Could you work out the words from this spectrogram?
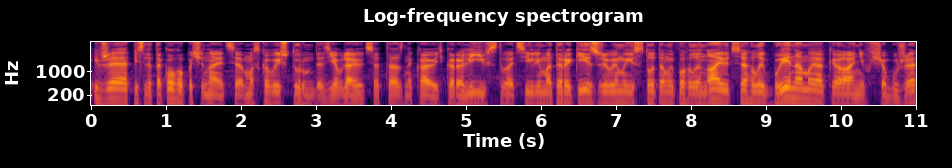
І вже після такого починається мозковий штурм, де з'являються та зникають королівства, цілі материки з живими істотами поглинаються глибинами океанів, щоб уже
